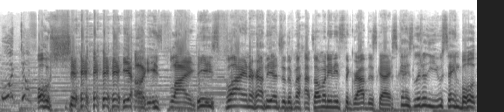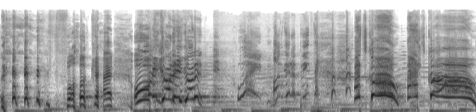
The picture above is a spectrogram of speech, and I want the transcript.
What the fuck? Oh shit! Yo, he's flying. He's flying around the edge of the map. Somebody needs to grab this guy. This guy's literally Usain Bolt. Fall guy. Oh, he got it! He got it! Wait! I'm gonna beat the Let's go! Let's go!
